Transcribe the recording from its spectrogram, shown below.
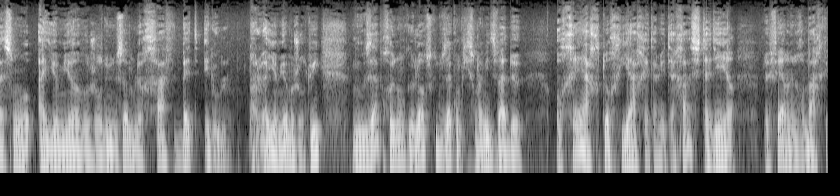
Passons au Ayom Yom. Aujourd'hui, nous sommes le Chaf Bet Elul. Dans le Ayom Yom, aujourd'hui, nous apprenons que lorsque nous accomplissons la mitzvah de c'est-à-dire de faire une remarque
